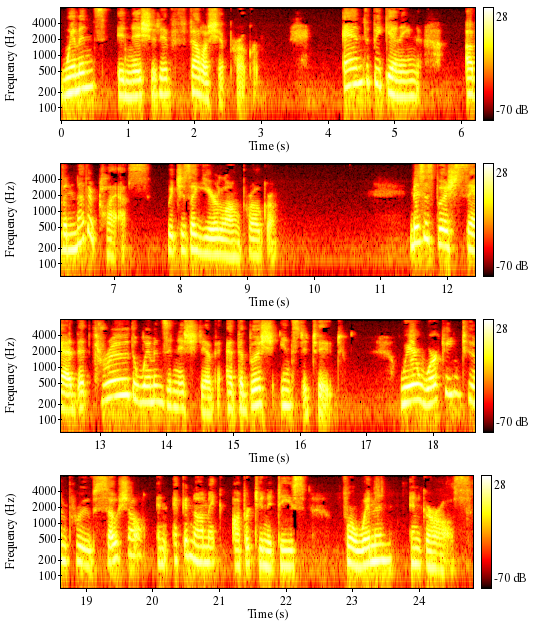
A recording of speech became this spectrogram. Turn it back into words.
Women's Initiative Fellowship Program and the beginning of another class, which is a year long program. Mrs. Bush said that through the Women's Initiative at the Bush Institute, we're working to improve social and economic opportunities for women and girls.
